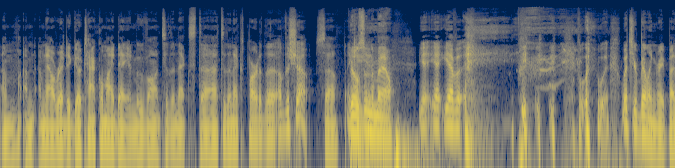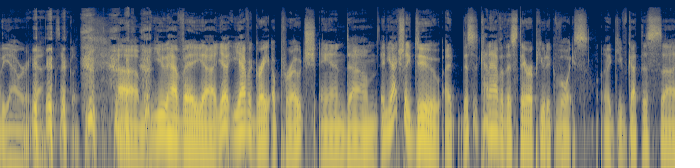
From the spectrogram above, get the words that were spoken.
I'm I'm, I'm now ready to go tackle my day and move on to the next uh, to the next part of the of the show. So, bills you. in the mail. Yeah, yeah, you have a. What's your billing rate by the hour? Yeah, exactly. um, you have a uh, yeah, you have a great approach, and um, and you actually do. Uh, this is kind of have this therapeutic voice. Like you've got this, uh,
